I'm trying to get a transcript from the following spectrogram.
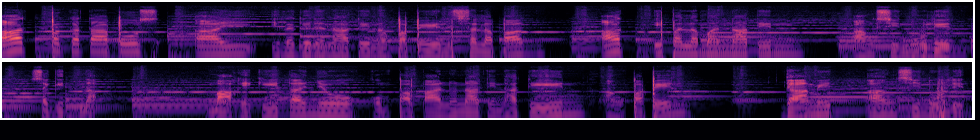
At pagkatapos ay ilagay na natin ang papel sa lapag at ipalaman natin ang sinulid sa gitna. Makikita nyo kung paano natin hatiin ang papel gamit ang sinulid.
